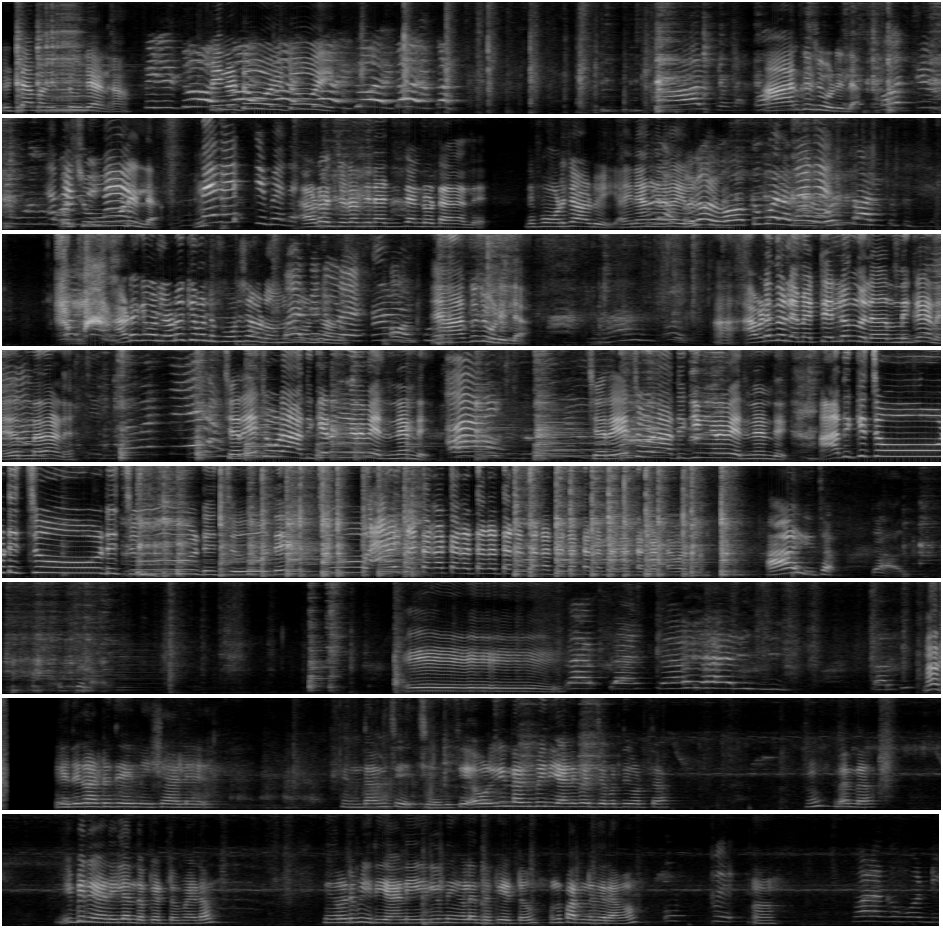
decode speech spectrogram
ഇട്ടാ മതി. ഇട്ടൂലാണ് ആ. പിന്നെ ടൂയി ടൂയി ആർക്കും ചൂടില്ല. ഒരു ചൂടില്ല. അവിടെ വെച്ചിട്ട് എന്തിനാ ചെണ്ടോട്ടാനല്ലേ എന്റെ ഫോണ് ചാടുവേ. അതിനെ അങ്ങനെ കയ്യിൽ അവിടെ ഒക്കെ അവിടെ ഒക്കെ പറ്റില്ല. ഫോൺ ചാടും ഒന്ന് ഫോൺ ചാടും. ആർക്കും ചൂടില്ല. ആ അവിടെ ഒന്നുമില്ല മെറ്റലിലൊന്നുമില്ല. എറിഞ്ഞിക്കാണ് എറിഞ്ഞതാണ്. ചെറിയ ചൂട് ആദ്യക്കടെ ഇങ്ങനെ വരുന്നുണ്ട്. ചെറിയ ചൂട് ആദ്യക്ക് ഇങ്ങനെ വരുന്നുണ്ട്. ആദ്യക്ക് ചൂട് ചൂട് ചൂട് ചൂട്. ആയ് ച ഏ. ഗതി കാട്ടു തേനീശാൽ എന്താണ് ചേച്ചി അത്? ഓളി ഉണ്ടാക്കി ബിരിയാണി പരിചയപ്പെടുത്തി കൊടുത്ത. ഇതെന്താ? ഈ ബിരിയാണിയിൽ എന്തൊക്കെ ഇട്ടു മാഡം? നിങ്ങളുടെ ബിരിയാണിയിൽ നിങ്ങൾ എന്തൊക്കെ ഇട്ടു? ഒന്ന് പറഞ്ഞു തരാമോ? ആ. മുളക് പൊടി.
